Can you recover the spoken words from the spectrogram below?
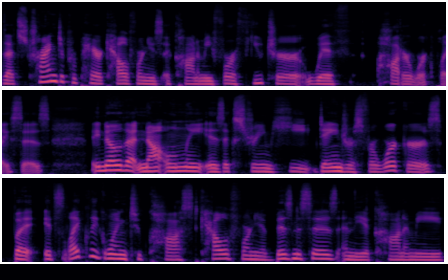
that's trying to prepare California's economy for a future with hotter workplaces. They know that not only is extreme heat dangerous for workers, but it's likely going to cost California businesses and the economy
